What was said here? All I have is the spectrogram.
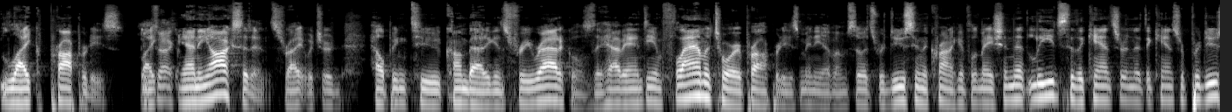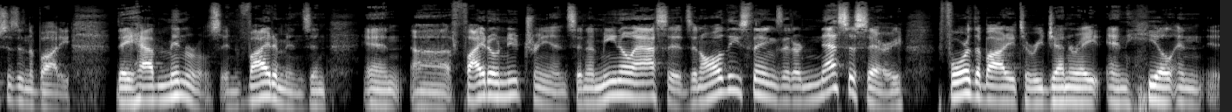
like properties like Exactly. antioxidants right which are helping to combat against free radicals they have anti-inflammatory properties many of them so it's reducing the chronic inflammation that leads to the cancer and that the cancer produces in the body they have minerals and vitamins and and uh, phytonutrients and amino acids and all these things that are necessary for the body to regenerate and heal and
